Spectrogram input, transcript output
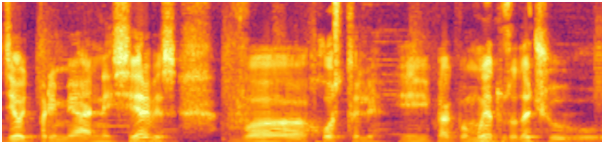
Сделать премиальный сервис в хостеле. И как бы мы эту задачу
